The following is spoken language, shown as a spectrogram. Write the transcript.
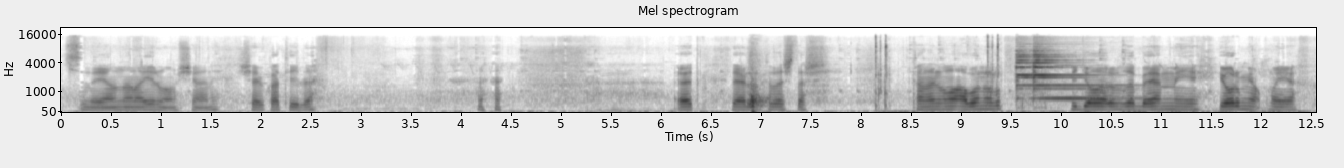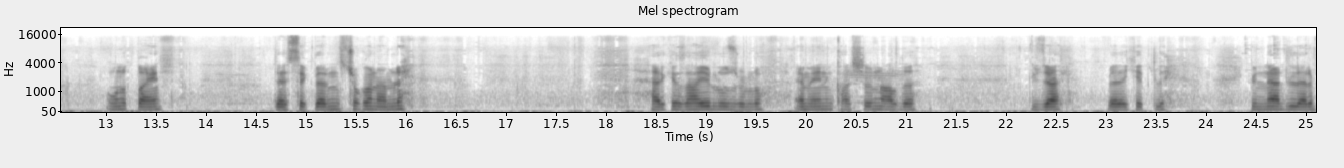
İkisini de yanından ayırmamış yani şefkatiyle. evet değerli arkadaşlar kanalıma abone olup videolarımıza beğenmeyi, yorum yapmayı, unutmayın. Destekleriniz çok önemli. Herkese hayırlı huzurlu, emeğinin karşılığını aldığı güzel, bereketli günler dilerim.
